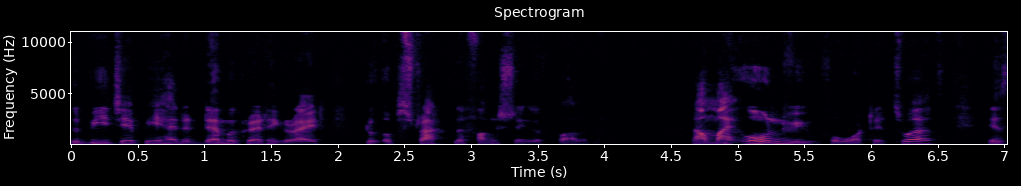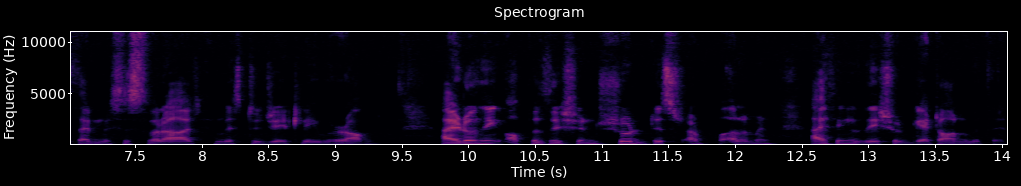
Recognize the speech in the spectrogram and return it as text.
the BJP had a democratic right to obstruct the functioning of Parliament. Now, my own view, for what it's worth, is that Mrs. Swaraj and Mr. Jaitley were wrong. I don't think opposition should disrupt parliament. I think they should get on with it.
